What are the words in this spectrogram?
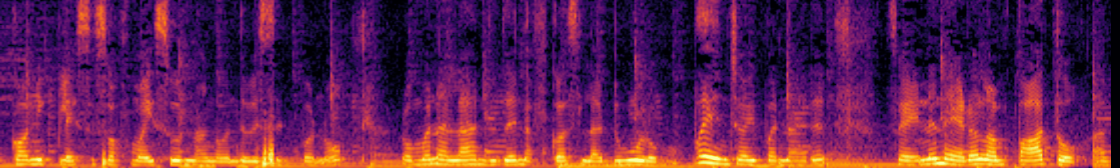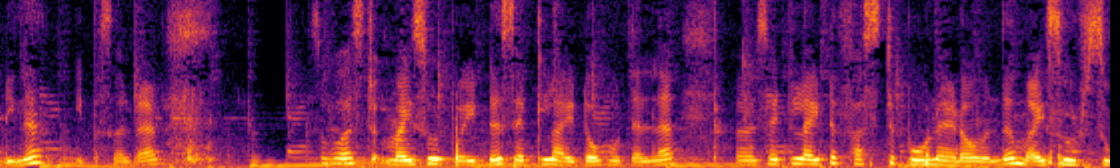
iconic places of Mysore நாங்கள் வந்து விசிட் பண்ணோம். ரொம்ப நல்லா இருந்தது. அண்ட் அஃப்கோர்ஸ் லட்டுவும் ரொம்ப என்ஜாய் பண்ணார். ஸோ என்னென்ன இடம்லாம் பார்த்தோம் அப்படின்னு இப்போ சொல்கிறேன் ஸோ ஃபர்ஸ்ட் மைசூர் போயிட்டு செட்டில் ஆகிட்டோம் ஹோட்டலில் செட்டில் ஆகிட்டு ஃபஸ்ட்டு போன இடம் வந்து மைசூர் ஜூ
